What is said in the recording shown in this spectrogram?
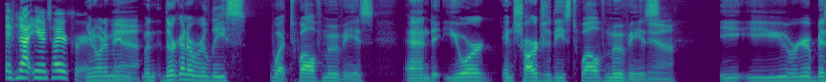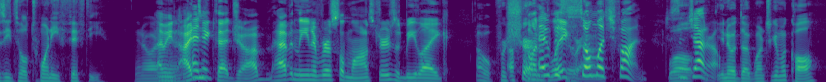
If not your entire career. You know what I mean? Yeah. When they're going to release what 12 movies and you're in charge of these 12 movies. Yeah. You, you you're busy till 2050. You know what I, I mean, mean? I'd And- take that job. Having the Universal monsters would be like oh, for a sure. fun it would be so much fun, just well, in general. You know, Doug, why don't you give him a call?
